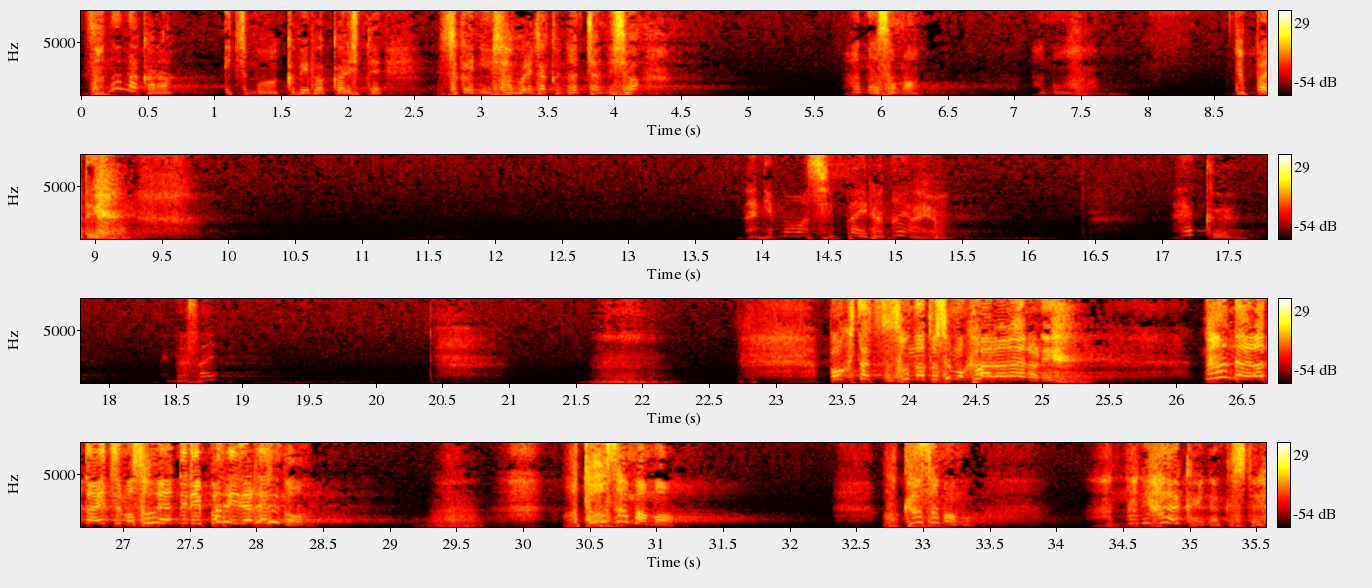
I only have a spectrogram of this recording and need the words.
そんなんだからいつもあくびばっかりしてすぐにサボりたくなっちゃうんでしょ？アンナ様。あのやっぱり。何も心配いらないわよ。早く寝なさい。僕たちとそんな年も変わらないのになんであなたはいつもそうやって立派でいられるの？お父様もお母様もあんなに早くいなくして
